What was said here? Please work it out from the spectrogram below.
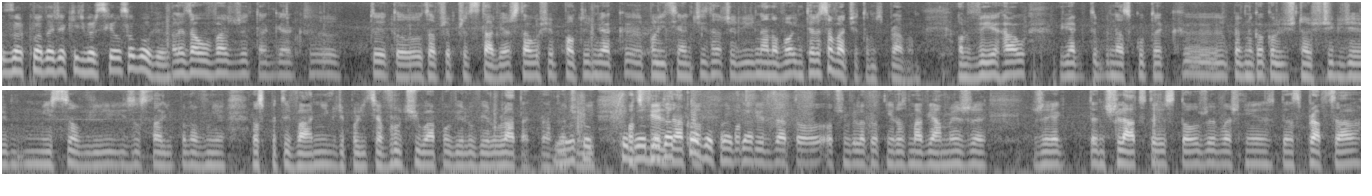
e, zakładać jakieś wersje osobowe. Ale zauważ, że tak jak e, ty to zawsze przedstawiasz, stało się po tym, jak e, policjanci zaczęli na nowo interesować się tą sprawą. On wyjechał jak gdyby na skutek e, pewnych okoliczności, gdzie miejscowi zostali ponownie rozpytywani, gdzie policja wróciła po wielu, wielu latach, prawda? No to, Czyli to potwierdza to, prawda? potwierdza to, o czym wielokrotnie rozmawiamy, że, że jak ten ślad to jest to, że właśnie ten sprawca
